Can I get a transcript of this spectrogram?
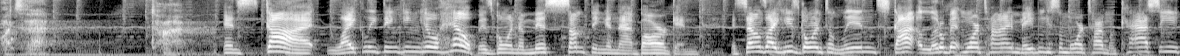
What's that? time. And Scott, likely thinking he'll help, is going to miss something in that bargain. It sounds like he's going to lend Scott a little bit more time, maybe some more time with Cassie.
